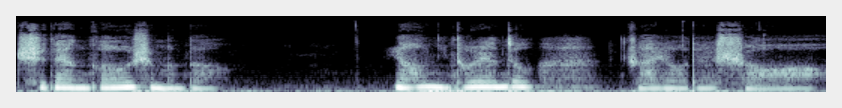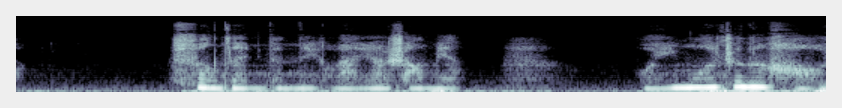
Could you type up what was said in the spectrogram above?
吃蛋糕什么的，然后你突然就抓着我的手，放在你的那个玩意儿上面，我一摸，真的好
